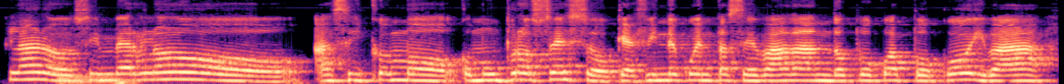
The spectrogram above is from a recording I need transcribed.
Claro, sin verlo así como, como un proceso que a fin de cuentas se va dando poco a poco y va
